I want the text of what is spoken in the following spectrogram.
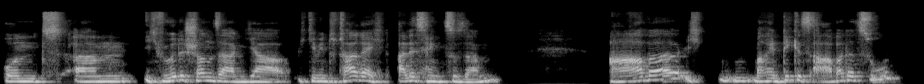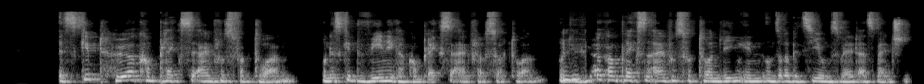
Und ähm, ich würde schon sagen, ja, ich gebe Ihnen total recht, alles hängt zusammen. Aber ich mache ein dickes Aber dazu. Es gibt höher komplexe Einflussfaktoren und es gibt weniger komplexe Einflussfaktoren. Und mhm. die höher komplexen Einflussfaktoren liegen in unserer Beziehungswelt als Menschen.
